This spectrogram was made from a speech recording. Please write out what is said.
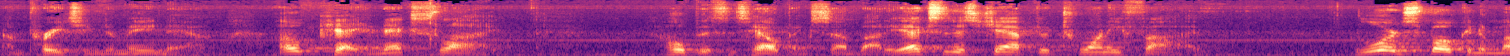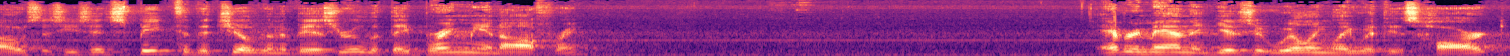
I'm preaching to me now. Okay, next slide. I hope this is helping somebody. Exodus chapter 25. The Lord spoken to Moses. He said, Speak to the children of Israel that they bring me an offering. Every man that gives it willingly with his heart,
